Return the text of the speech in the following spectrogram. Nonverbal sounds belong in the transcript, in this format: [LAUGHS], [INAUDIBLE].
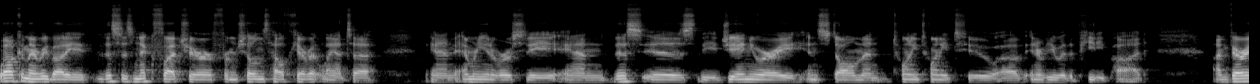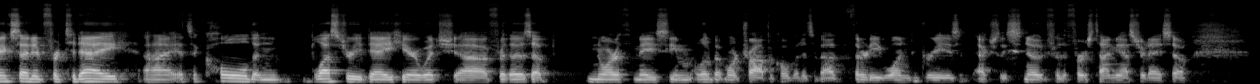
Welcome, everybody. This is Nick Fletcher from Children's Healthcare of Atlanta and Emory University, and this is the January installment 2022 of Interview with a PD Pod. I'm very excited for today. Uh, it's a cold and blustery day here, which uh, for those up north may seem a little bit more tropical, but it's about 31 degrees. It actually snowed for the first time yesterday. So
